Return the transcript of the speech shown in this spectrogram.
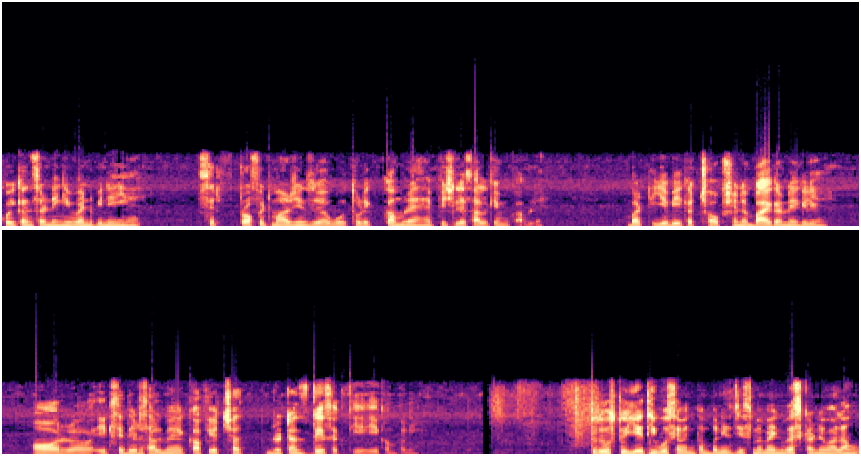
कोई कंसर्निंग इवेंट भी नहीं है, सिर्फ़ प्रॉफिट मार्जिन जो है वो थोड़े कम रहे हैं पिछले साल के मुकाबले। बट ये भी एक अच्छा ऑप्शन है बाय करने के लिए और एक से डेढ़ साल में काफ़ी अच्छा रिटर्न्स दे सकती है ये कंपनी तो दोस्तों, ये थी वो सेवन कंपनीज़ जिसमें मैं इन्वेस्ट करने वाला हूँ।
